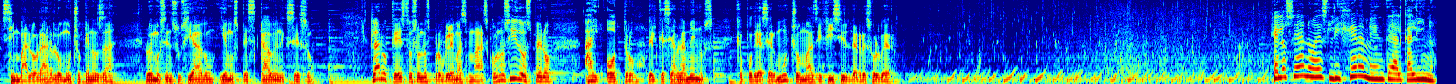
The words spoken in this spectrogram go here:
Sin valorar lo mucho que nos da, lo hemos ensuciado y hemos pescado en exceso. Claro que estos son los problemas más conocidos, pero hay otro del que se habla menos, que podría ser mucho más difícil de resolver. El océano es ligeramente alcalino.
